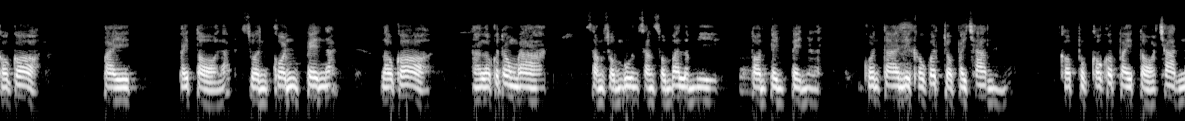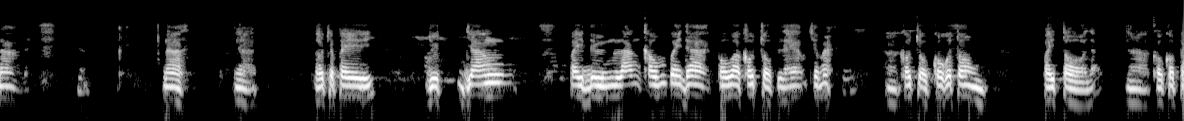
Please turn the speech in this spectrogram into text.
เขาก็ไปไปต่อละส่วนคนเป็นนะเราก็อ่าเราก็ต้องมา สั่งสมบุญสั่งสมบารมีตอนเป็นๆอะไรคนตายนี่เขาก็จบไปชาติหนึ่งเขาเขาก็ไปต่อชาติหน้าเลยนะเนี่ยเราจะไปหยุดยั้งไปดึงล้างเขาไม่ได้ เพราะว่าเขาจบแล้วใช่ไหมเขาจบเขาก็ต้องไปต่อแล้วนะเขาก็ไป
